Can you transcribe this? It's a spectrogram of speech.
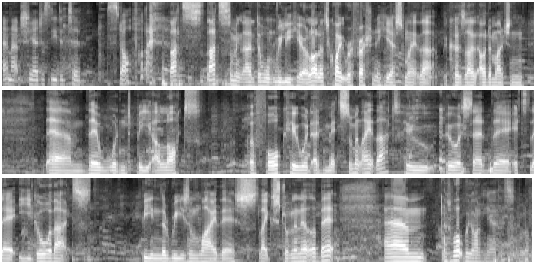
and actually, I just needed to stop. That's that's something that I don't really hear a lot. It's quite refreshing to hear something like that because I, I would imagine um, there wouldn't be a lot of folk who would admit something like that, who who have said that it's their ego that's been the reason why they're like struggling a little bit. Um, what we on here? Let's have a look.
